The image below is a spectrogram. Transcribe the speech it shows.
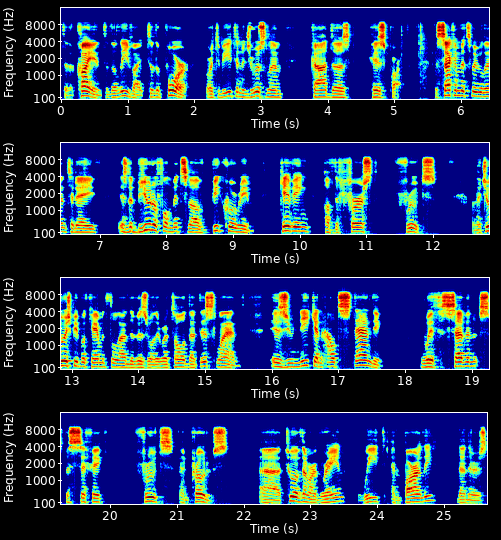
to the Kohen, to the Levite, to the poor, or to be eaten in Jerusalem, God does his part. The second mitzvah we learned today is the beautiful mitzvah of Bikurim, giving of the first fruits. When the Jewish people came into the land of Israel, they were told that this land is unique and outstanding with seven specific fruits and produce. Uh, two of them are grain, wheat, and barley. Then there's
